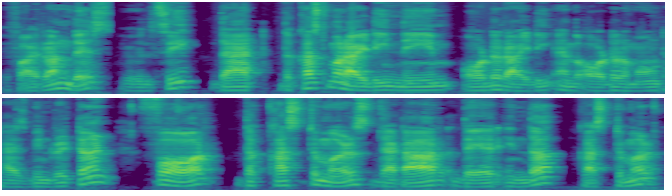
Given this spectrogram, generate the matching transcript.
if I run this, you will see that the customer ID, name, order ID, and the order amount has been returned for the customers that are there in the customer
